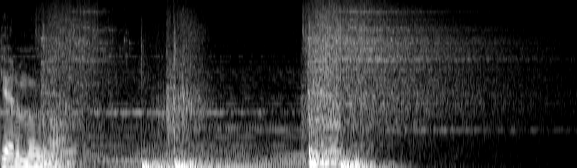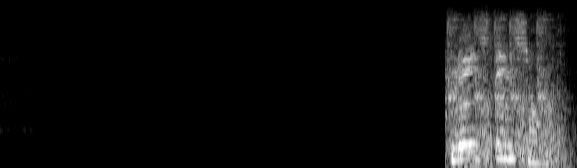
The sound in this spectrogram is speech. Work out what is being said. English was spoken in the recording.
Get a move on. PlayStation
